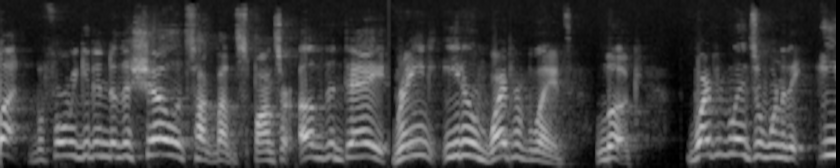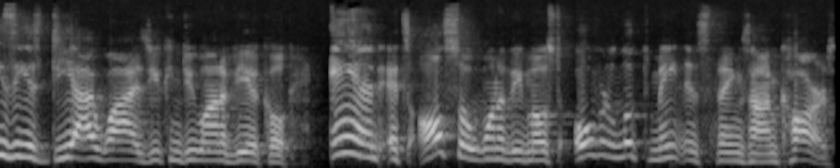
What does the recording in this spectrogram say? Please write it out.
But before we get into the show, let's talk about the sponsor of the day, Rain Eater Wiper Blades. Look, wiper blades are one of the easiest DIYs you can do on a vehicle, and it's also one of the most overlooked maintenance things on cars.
